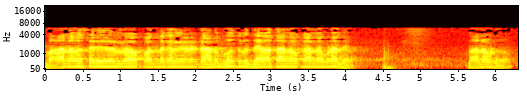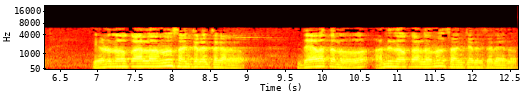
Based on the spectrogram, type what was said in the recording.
మానవ శరీరంలో పొందగలిగిన అనుభూతులు దేవతా లోకాల్లో కూడా లేవు. మానవుడు ఏడు లోకాల్లోనూ సంచరించగలరు దేవతలు అన్ని లోకాల్లోనూ సంచరించలేరు.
